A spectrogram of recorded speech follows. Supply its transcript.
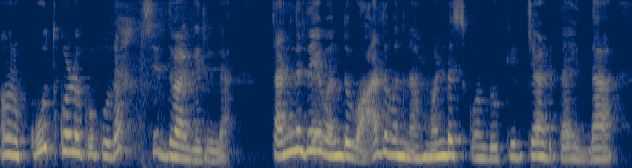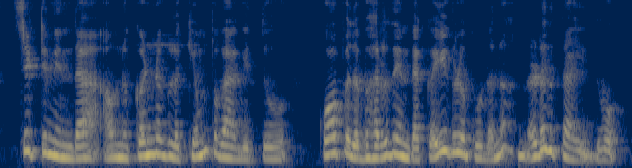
ಅವನು ಕೂತ್ಕೊಳ್ಳೋಕ್ಕೂ ಕೂಡ ಸಿದ್ಧವಾಗಿರಲಿಲ್ಲ. ತನ್ನದೇ ಒಂದು ವಾದವನ್ನು ಮಂಡಿಸ್ಕೊಂಡು ಕಿರ್ಚಾಡ್ತಾ ಇದ್ದ ಸಿಟ್ಟಿನಿಂದ ಅವನ ಕಣ್ಣುಗಳು ಕೆಂಪಗಾಗಿತ್ತು. ಕೋಪದ ಭರದಿಂದ ಕೈಗಳು ಕೂಡ ನಡುಗ್ತಾ ಇದ್ವು.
